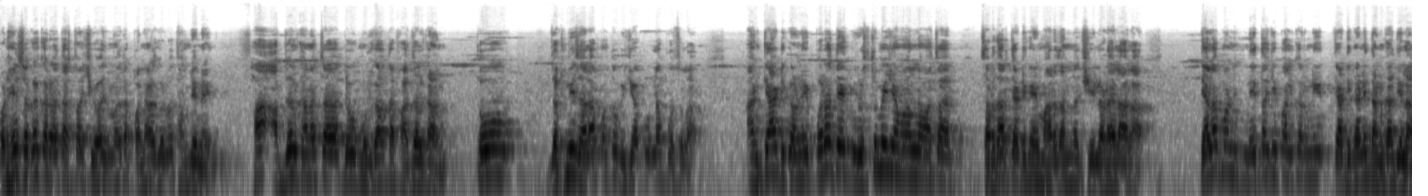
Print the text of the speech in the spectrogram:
पण हे सगळं करत असताना शिवाजी महाराज पन्हाळगडवर थांबले नाहीत. हा अफजल खानाचा जो मुलगा होता फाजल खान तो जखमी झाला पण तो विजापूरला पोचला आणि त्या ठिकाणी परत एक रुस्तुमी जमाल नावाचा सरदार त्या ठिकाणी महाराजांनाशी लढायला आला. त्याला पण नेताजी पालकरनी त्या ठिकाणी दणका दिला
